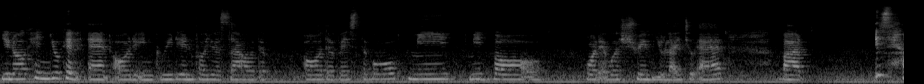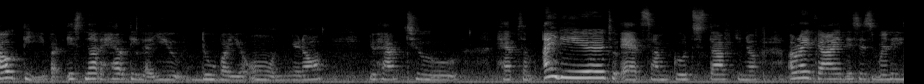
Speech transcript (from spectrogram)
you know can you can add all the ingredient for yourself the all the vegetable meat meatball whatever shrimp you like to add. But it's healthy but it's not healthy like you do by your own you know. You have to have some idea to add some good stuff you know. All right guys this is really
